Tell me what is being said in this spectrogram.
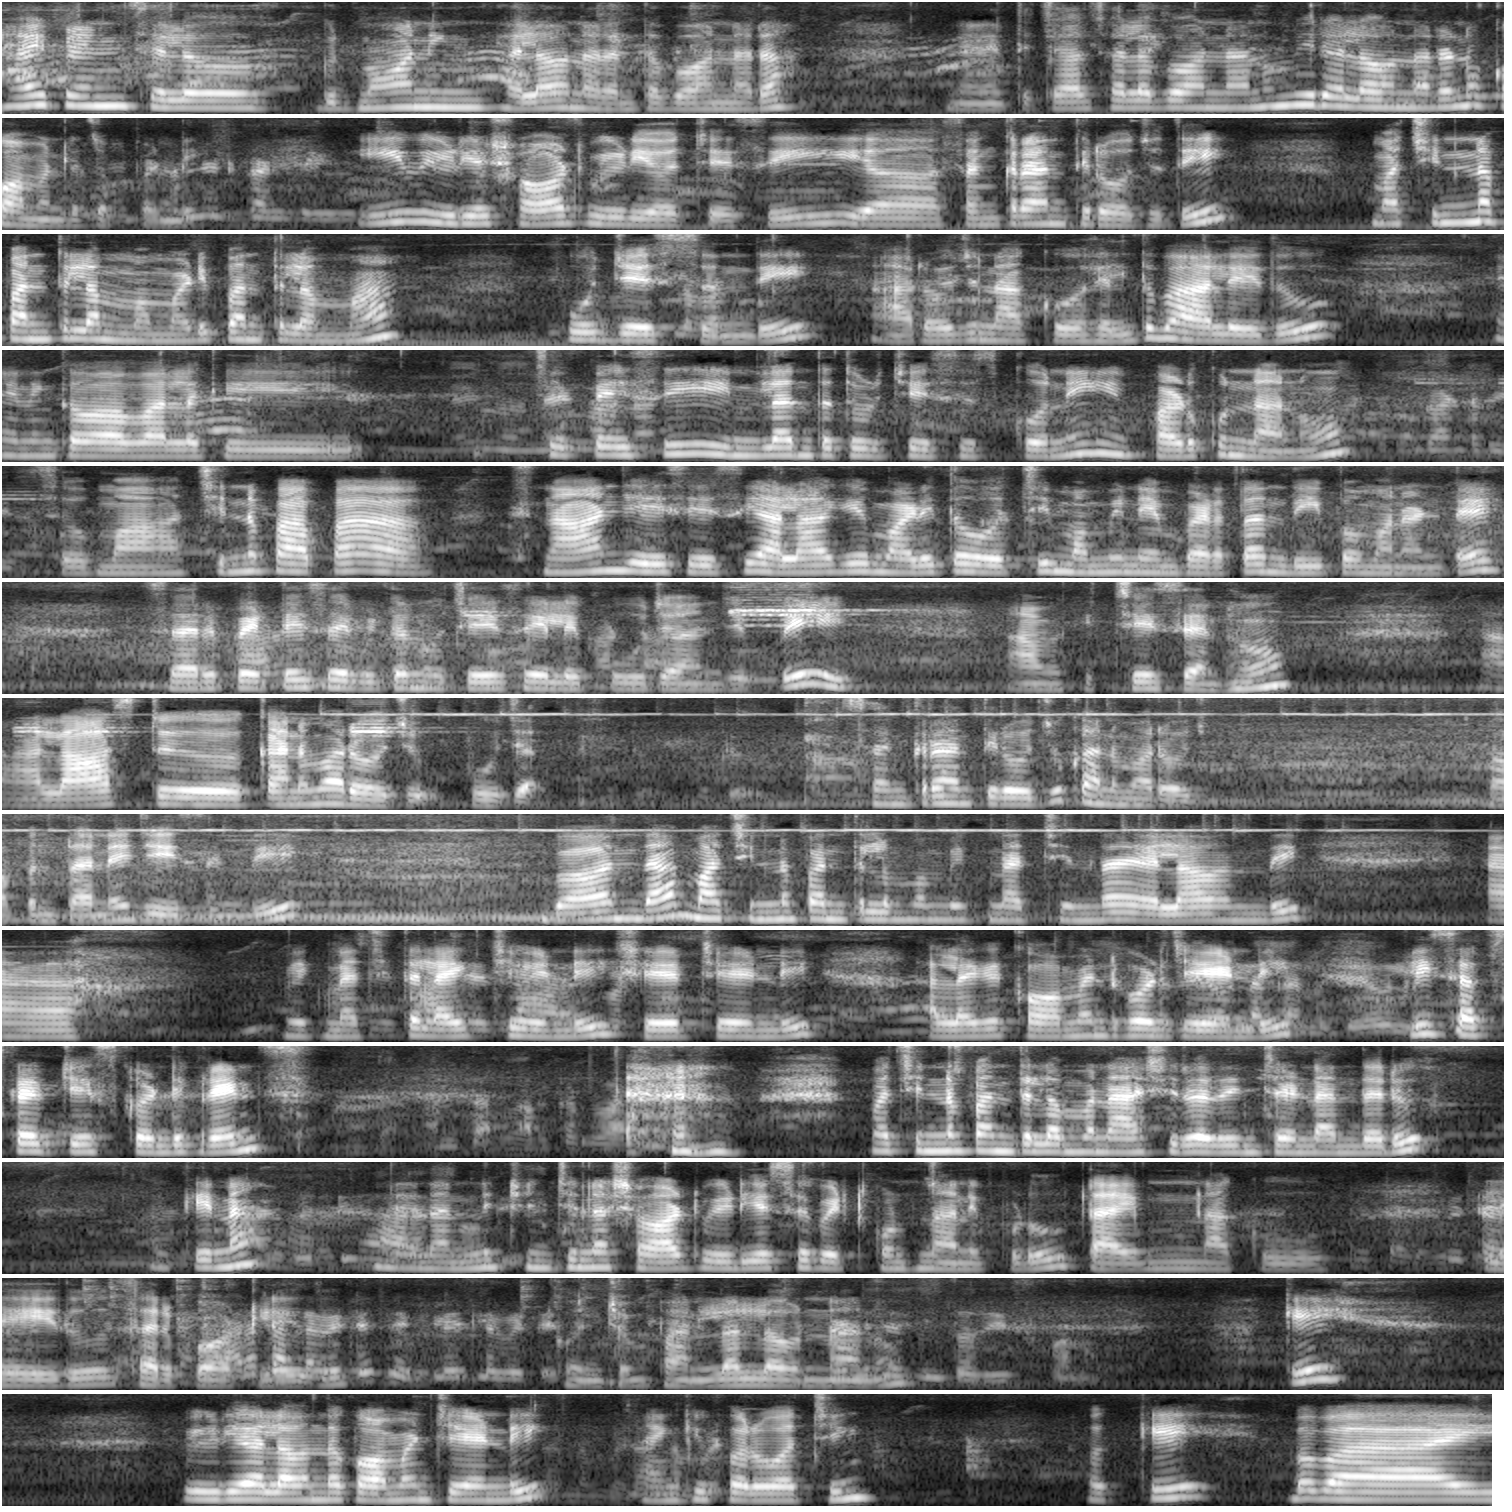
Hi friends hello. Good morning. ఎలా ఉన్నారు? అంత బాగున్నారా? నేనైతే చాలా చాలా బాగున్నాను. మీరు ఎలా ఉన్నారో నాకు కామెంట్లో చెప్పండి. ఈ వీడియో షార్ట్ వీడియో వచ్చేసి సంక్రాంతి రోజుది. మా చిన్న పంతులమ్మ మడి పంతులమ్మ పూజ చేస్తుంది. ఆ రోజు నాకు హెల్త్ బాగాలేదు. నేను ఇంకా వాళ్ళకి చెప్పేసి ఇండ్లంతా తుడిచేసేసుకొని పడుకున్నాను. సో మా చిన్న పాప స్నానం చేసేసి అలాగే మడితో వచ్చి మమ్మీ నేను పెడతాను దీపం అని అంటే సరే పెట్టేసే బిడ్డ నువ్వు చేసేలే పూజ అని చెప్పి ఆమెకి ఇచ్చేసాను. లాస్ట్ కనుమ రోజు పూజ. సంక్రాంతి రోజు కనుమ రోజు. పాపం తనే చేసింది. బాగుందా? మా చిన్న పంతులమ్మ మీకు నచ్చిందా? ఎలా ఉంది? మీకు నచ్చితే లైక్ చేయండి షేర్ చేయండి అలాగే కామెంట్ కూడా చేయండి. ప్లీజ్ సబ్స్క్రైబ్ చేసుకోండి ఫ్రెండ్స్. మా చిన్న పంతులమ్మని ఆశీర్వదించండి అందరూ. ఓకేనా? నేను అన్ని చిన్న చిన్న షార్ట్ వీడియోసే పెట్టుకుంటున్నాను ఇప్పుడు. టైం నాకు లేదు సరిపోవట్లేదు. కొంచెం పనులలో ఉన్నాను. ఓకే? వీడియో ఎలా ఉందో కామెంట్ చేయండి. Thank you for watching okay? Bye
